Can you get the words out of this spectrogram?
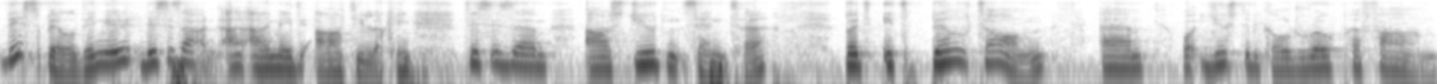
This building, uh, this is, our, I made it arty looking, this is um, our student centre, but it's built on um, what used to be called Roper Farm.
